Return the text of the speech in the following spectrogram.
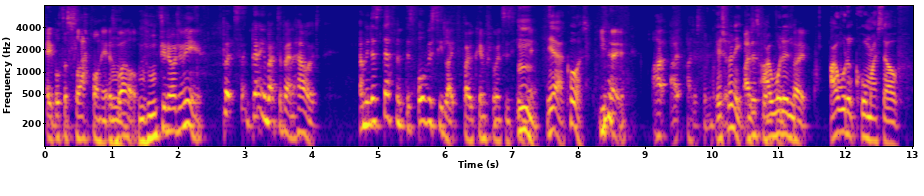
able to slap on it as mm. well mm-hmm. do you know what I mean but going back to Ben Howard I mean, there's definitely, there's obviously like folk influences in mm. it. yeah, of course. You know, I, I, I just wouldn't. Call It's it, funny. I just I wouldn't. wouldn't. Call folk. I wouldn't call myself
